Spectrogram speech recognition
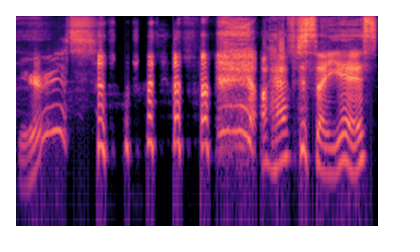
serious?" I have to say yes.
